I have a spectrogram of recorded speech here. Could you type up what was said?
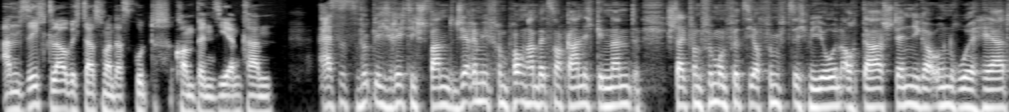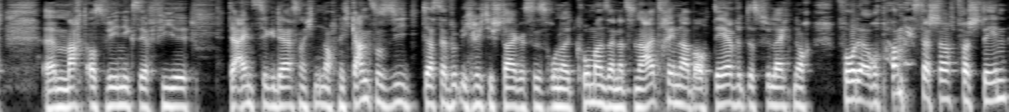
an sich glaube ich, dass man das gut kompensieren kann. Es ist wirklich richtig spannend. Jeremy Frimpong haben wir jetzt noch gar nicht genannt, steigt von 45 auf 50 Millionen, auch da ständiger Unruheherd, äh, macht aus wenig sehr viel. Der Einzige, der es noch, noch nicht ganz so sieht, dass er wirklich richtig stark ist, ist Ronald Koeman, sein Nationaltrainer, aber auch der wird das vielleicht noch vor der Europameisterschaft verstehen.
